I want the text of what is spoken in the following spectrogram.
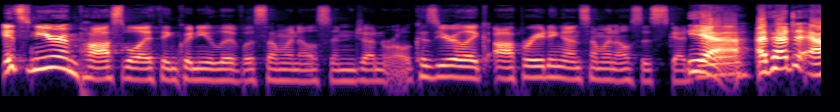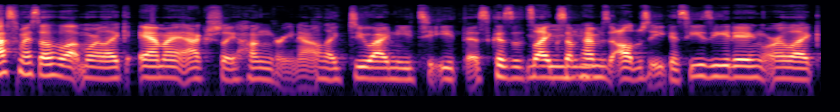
It's near impossible, I think, when you live with someone else in general, because you're like operating on someone else's schedule. Yeah. I've had to ask myself a lot more like, am I actually hungry now? Like, do I need to eat this? Because it's like mm-hmm. sometimes I'll just eat because he's eating, or like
